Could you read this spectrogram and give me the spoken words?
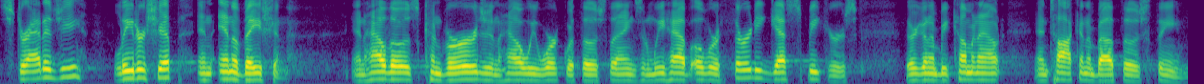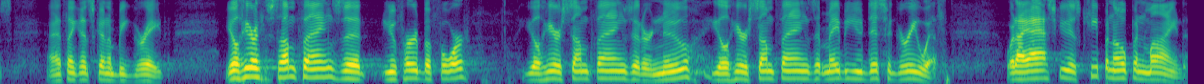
strategy, leadership, and innovation, and how those converge and how we work with those things. And we have over 30 guest speakers that are going to be coming out and talking about those themes. And I think it's going to be great. You'll hear some things that you've heard before. You'll hear some things that are new. You'll hear some things that maybe you disagree with. What I ask you is keep an open mind.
